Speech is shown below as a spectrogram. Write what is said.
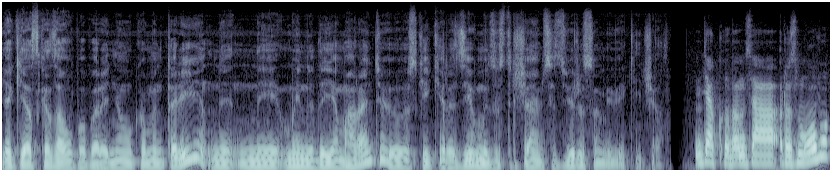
Як я сказав у попередньому коментарі, не, не, ми не даємо гарантію, скільки разів ми зустрічаємося з вірусом і в який час. Дякую вам за розмову.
